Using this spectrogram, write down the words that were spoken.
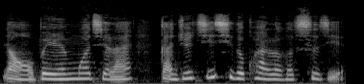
让我被人摸起来感觉极其的快乐和刺激。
